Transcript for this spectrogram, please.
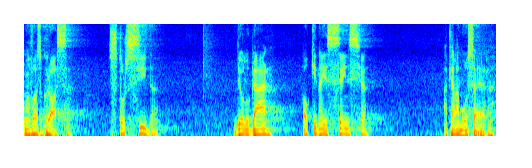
uma voz grossa, distorcida, deu lugar ao que na essência aquela moça era.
